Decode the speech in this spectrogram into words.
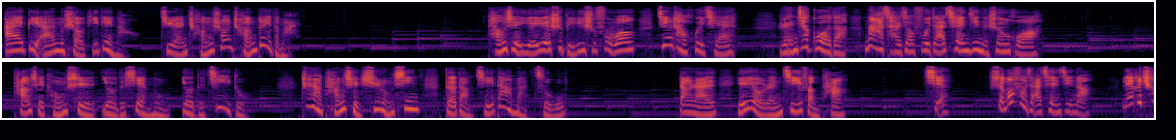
IBM 手提电脑，居然成双成对的买。唐雪爷爷是比利时富翁，经常汇钱，人家过的那才叫富家千金的生活。唐雪同事有的羡慕，有的嫉妒。这让唐雪虚荣心得到极大满足，当然也有人讥讽他：“切，什么富家千金呢？连个车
